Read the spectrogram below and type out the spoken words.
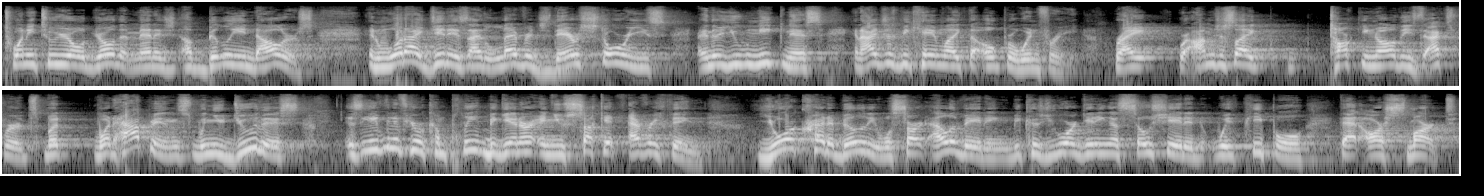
22 year old girl that managed a billion dollars. And what I did is I leveraged their stories and their uniqueness, and I just became like the Oprah Winfrey, right? Where I'm just like talking to all these experts. But what happens when you do this is even if you're a complete beginner and you suck at everything, your credibility will start elevating because you are getting associated with people that are smart.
